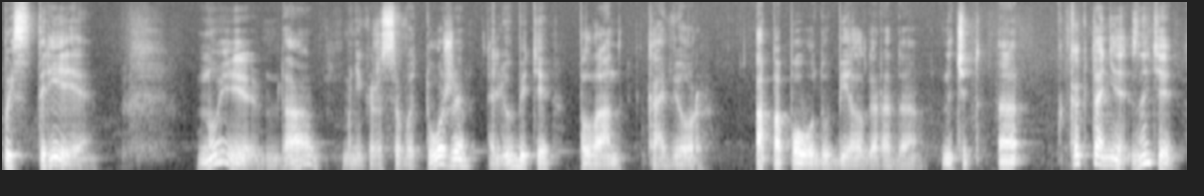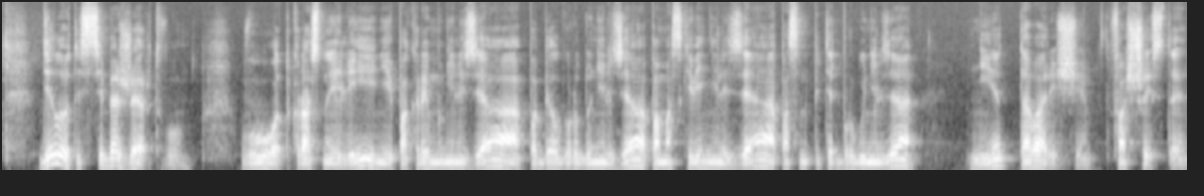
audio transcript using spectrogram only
быстрее. Ну и да, мне кажется, вы тоже любите план ковер. А по поводу Белгорода, значит, э, как-то они, знаете, делают из себя жертву. Вот, красные линии, по Крыму нельзя, по Белгороду нельзя, по Москве нельзя, по Санкт-Петербургу нельзя. Нет, товарищи, фашисты.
